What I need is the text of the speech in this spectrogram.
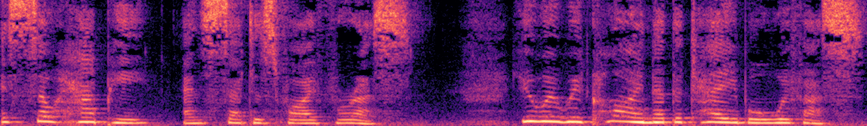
is so happy and satisfied for us. You will recline at the table with us.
